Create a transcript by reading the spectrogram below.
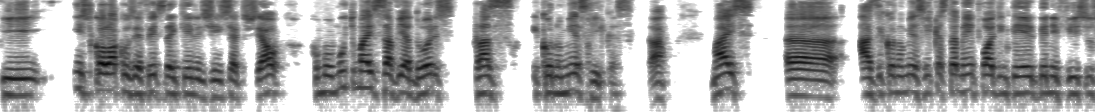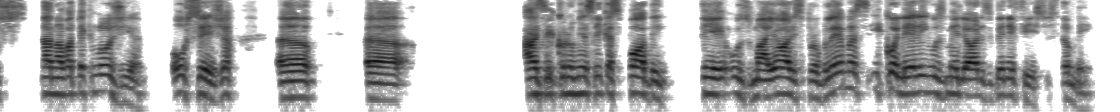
que isso coloca os efeitos da inteligência artificial como muito mais desafiadores para as economias ricas, tá? Mas uh, as economias ricas também podem ter benefícios da nova tecnologia. Ou seja, uh, uh, as economias ricas podem ter os maiores problemas e colherem os melhores benefícios também.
